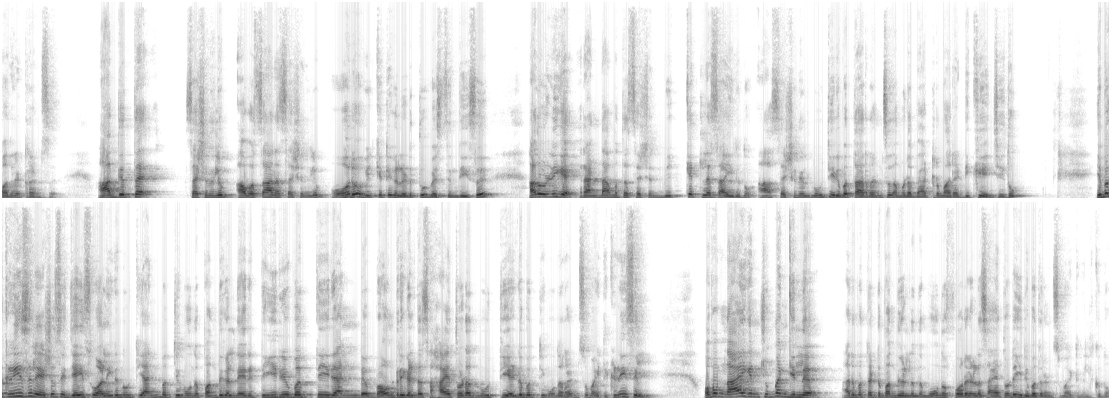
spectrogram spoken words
പതിനെട്ട് റൺസ് ആദ്യത്തെ സെഷനിലും അവസാന സെഷനിലും ഓരോ വിക്കറ്റുകൾ എടുത്തു വെസ്റ്റ് ഇൻഡീസ് അതൊഴികെ രണ്ടാമത്തെ സെഷൻ വിക്കറ്റ്ലെസ് ആയിരുന്നു. ആ സെഷനിൽ നൂറ്റി ഇരുപത്തി ആറ് റൺസ് നമ്മുടെ ബാറ്റർമാർ അടിക്കുകയും ചെയ്തു. ഇപ്പൊ ക്രീസിൽ യശസ്വി ജയ്സ്വാൾ ഇരുന്നൂറ്റി അൻപത്തി മൂന്ന് പന്തുകൾ നേരിട്ട് ഇരുപത്തിരണ്ട് ബൗണ്ടറികളുടെ സഹായത്തോടെ നൂറ്റി എഴുപത്തി മൂന്ന് റൺസുമായിട്ട് ക്രീസിൽ. ഒപ്പം നായകൻ ശുഭൻ ഗില്ല് അറുപത്തെട്ട് പന്തുകളിൽ നിന്ന് മൂന്ന് ഫോറുകളുടെ സഹായത്തോടെ ഇരുപത് റൺസുമായിട്ട് നിൽക്കുന്നു.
